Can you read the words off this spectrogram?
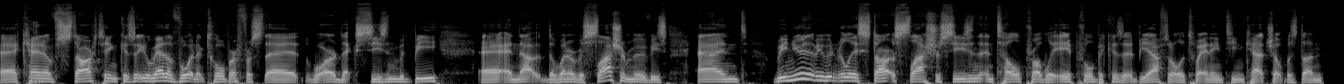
uh, kind of starting, because you know, we had a vote in October for uh, what our next season would be. Uh, and that the winner was slasher movies, and we knew that we wouldn't really start slasher season until probably April because it would be after all the 2019 catch up was done.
